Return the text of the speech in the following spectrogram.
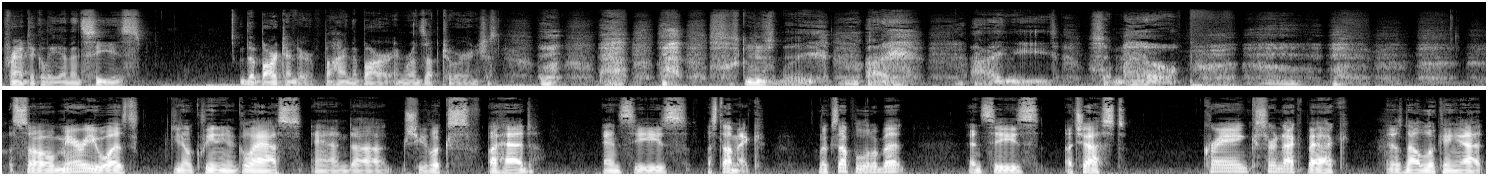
frantically and then sees the bartender behind the bar and runs up to her and just Excuse me. I I need some help. So Mary was, you know, cleaning a glass, and uh, she looks ahead and sees a stomach. Looks up a little bit and sees a chest. Cranks her neck back and is now looking at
